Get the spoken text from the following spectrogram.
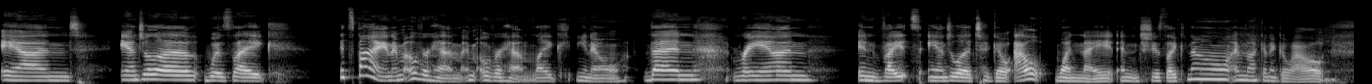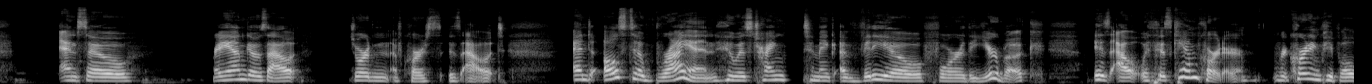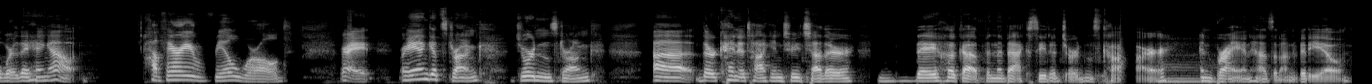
And Angela was like, it's fine. I'm over him. I'm over him. Like, you know, then Rayanne invites Angela to go out one night and she's like, no, I'm not going to go out. And so Rayanne goes out. Jordan, of course, is out. And also, Brian, who is trying to make a video for the yearbook, is out with his camcorder, recording people where they hang out. How very real world. Right. Rayanne gets drunk. Jordan's drunk. Uh, they're kind of talking to each other. They hook up in the back seat of Jordan's car, and Brian has it on video.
